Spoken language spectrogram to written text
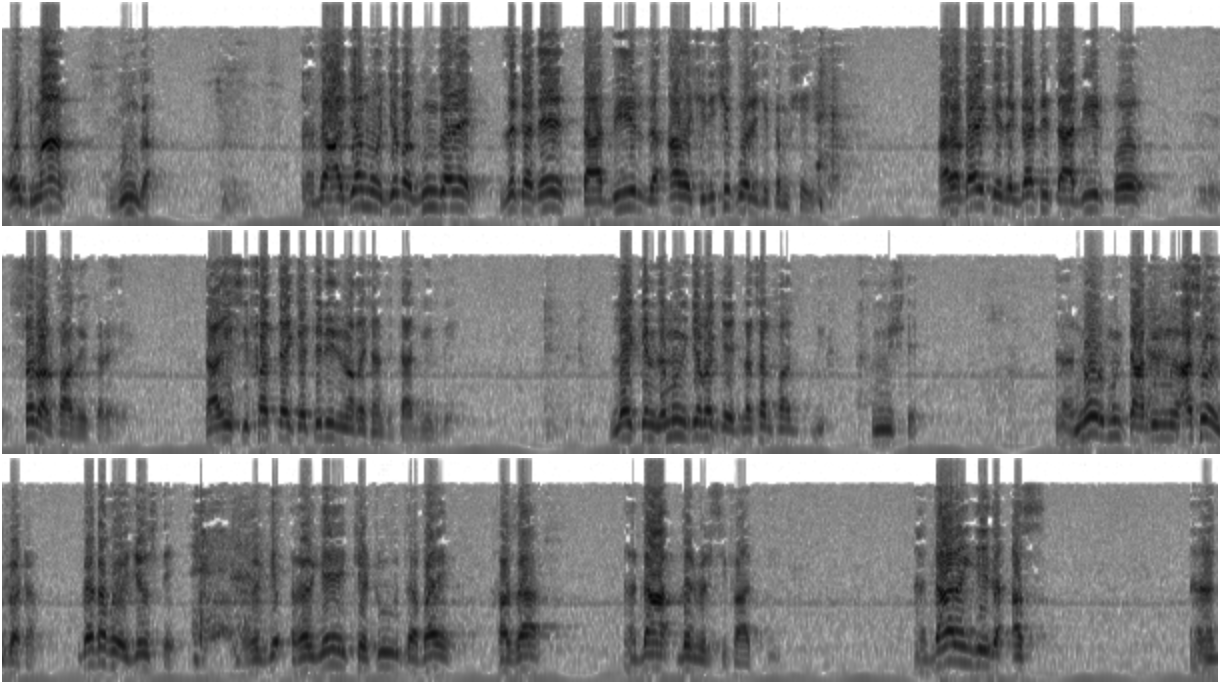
او جما ګونګا د عجمو جبه ګونګه ده ځکه ده تعبیر د هغه شي نشي کولی چې کم شي عربی کې د ګټې تعبیر په سل الفاظو کړی دی دا غي صفت ته کتلی نو هغه شانتي تعبیر دی لیکن زموږ جبه کې لس الفاظ نشته نور موږ تعبیر موږ اسو یو ګټه ګټه خو جنس دی غرګې چټو دبای خزا دا بل بل صفات دي دا رنګي د اس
